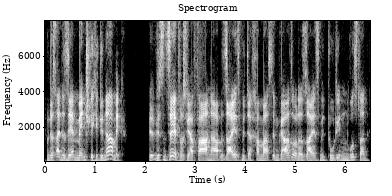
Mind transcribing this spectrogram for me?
Und das ist eine sehr menschliche Dynamik. Wir wissen selbst, was wir erfahren haben, sei es mit der Hamas im Gaza oder sei es mit Putin in Russland.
